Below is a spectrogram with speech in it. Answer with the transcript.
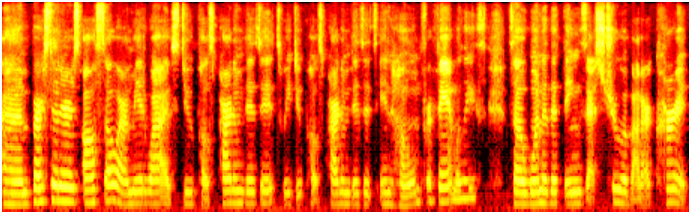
Um, birth centers also, our midwives do postpartum visits. We do postpartum visits in home for families. So, one of the things that's true about our current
